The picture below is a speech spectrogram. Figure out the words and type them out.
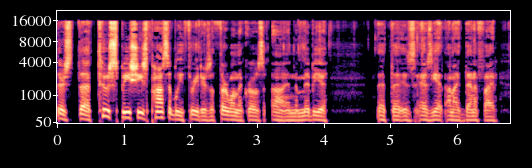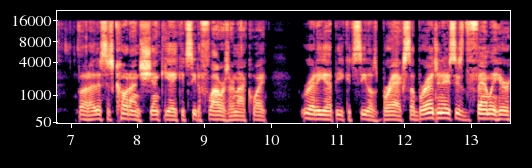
There's the two species, possibly three. There's a third one that grows uh, in Namibia that uh, is as yet unidentified. But uh, this is Codon Codonschenkia. You can see the flowers are not quite ready yet, but you can see those bracts. So Boraginaceae is the family here.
